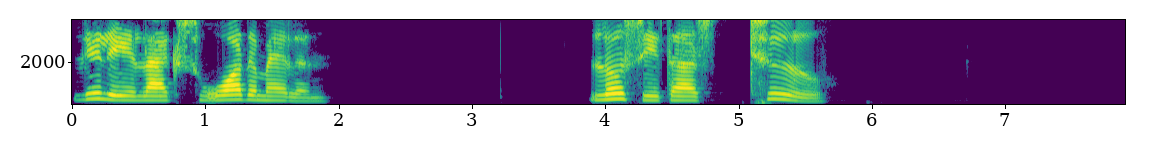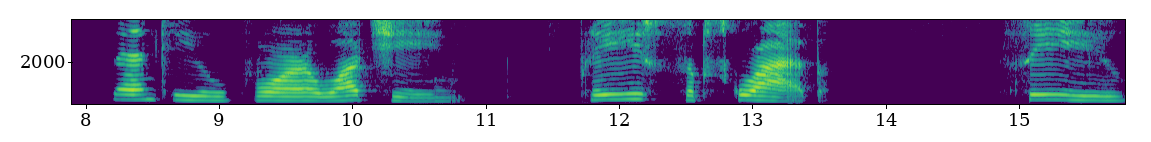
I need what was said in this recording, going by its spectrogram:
Lily likes watermelon. Lucy does too. Thank you for watching. Please subscribe. See you.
